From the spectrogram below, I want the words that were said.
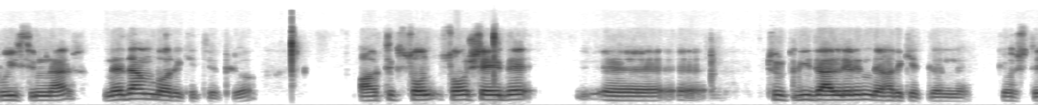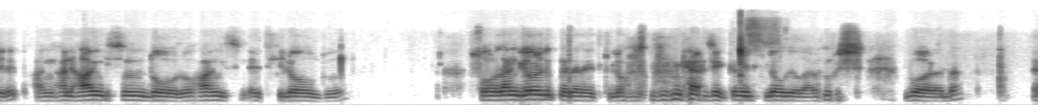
Bu isimler neden bu hareket yapıyor? Artık son son şeyde e, e, Türk liderlerin de hareketlerini gösterip hani, hani hangisinin doğru, hangisinin etkili olduğu Sonradan gördük neden etkili olduklarını. Gerçekten etkili oluyorlarmış bu arada. Ee,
